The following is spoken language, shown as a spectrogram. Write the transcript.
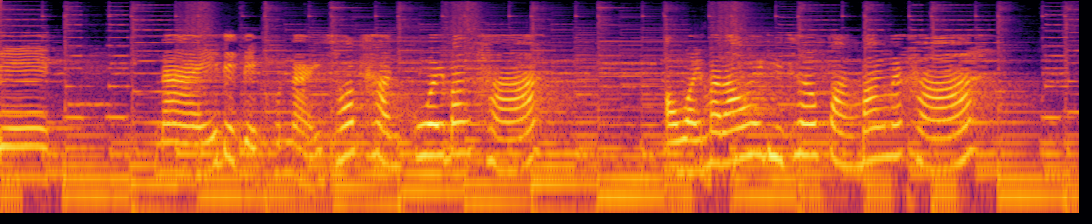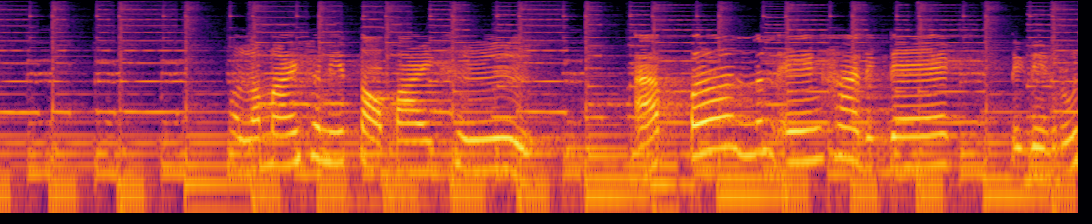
เด็กๆ ไหนเด็กๆ คนไหนชอบทานกล้วยบ้างคะ เอาไว้มาเล่าให้ทีเชอร์ฟังบ้างนะคะ ผลไม้ชนิดต่อไปคือแอปเปิลนั่นเองค่ะเด็กๆ เด็กๆรู้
